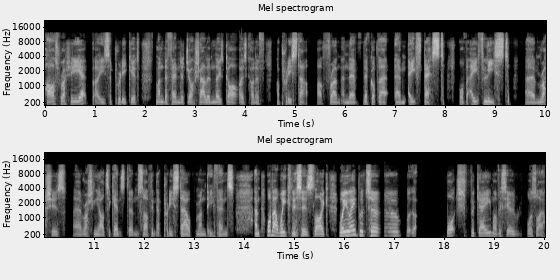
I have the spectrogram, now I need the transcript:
pass rusher yet, but he's a pretty good run defender. Josh Allen, those guys kind of are pretty stout up front, and they've they've got the um, eighth best or the eighth least um, rushes, uh, rushing yards against them. So I think they're pretty stout run defense. Um, what about weaknesses? Like, were you able to watch the game? Obviously, it was like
